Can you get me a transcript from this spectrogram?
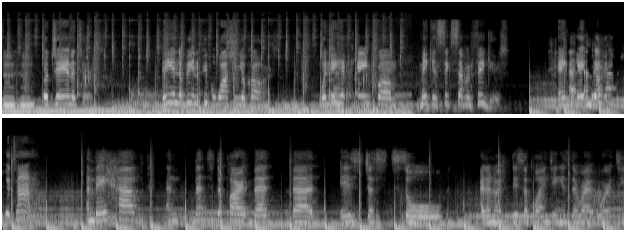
Mhm. your janitors. They end up being the people washing your cars. When they Yeah. have came from making six, seven figures and, And- gave and them have- the time. and they have and that's the part that that is just so i don't know if disappointing is the right word to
